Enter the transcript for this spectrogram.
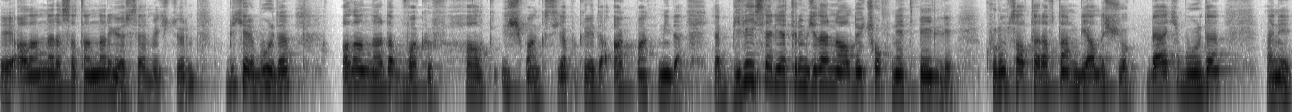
e, alanlara satanları göstermek istiyorum. Bir kere burada alanlarda vakıf, halk, İş Bankası, Yapı Kredi, Akbank, MİDA. Ya bireysel yatırımcıların aldığı çok net belli. Kurumsal taraftan bir alış yok. Belki burada hani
